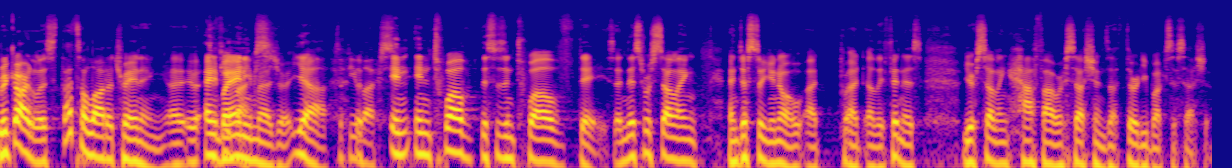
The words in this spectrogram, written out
regardless, that's a lot of training uh, any, by any measure. Yeah, It's a few bucks. in in 12 this is in 12 days. And this we're selling and just so you know at, at la fitness you're selling half hour sessions at 30 bucks a session.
